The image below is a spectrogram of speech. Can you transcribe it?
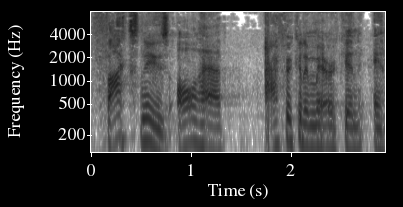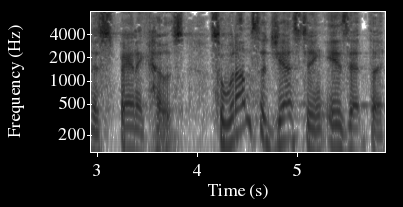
Fox News all have African American and Hispanic hosts. So what I'm suggesting is that the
